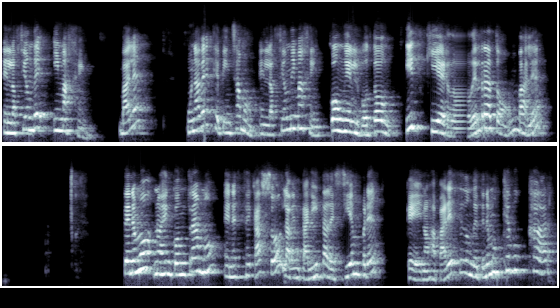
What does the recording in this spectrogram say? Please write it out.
en la opción de imagen, ¿vale? Una vez que pinchamos en la opción de imagen con el botón izquierdo del ratón, ¿vale? Tenemos, nos encontramos, en este caso, la ventanita de siempre que nos aparece donde tenemos que buscar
